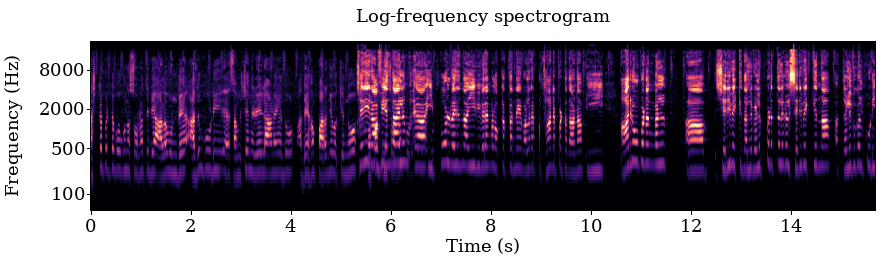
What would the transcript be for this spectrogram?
നഷ്ടപ്പെട്ടു പോകുന്ന സ്വർണത്തിന്റെ അളവുണ്ട്. അതും കൂടി സംശയ നിലയിലാണ് എന്ന് അദ്ദേഹം പറഞ്ഞു വെക്കുന്നു. ശരി റാഫി എന്തായാലും ഇപ്പോൾ വരുന്ന ഈ വിവരങ്ങളൊക്കെ തന്നെ വളരെ പ്രധാനപ്പെട്ടതാണ്. ഈ ആരോപണങ്ങൾ ശരിവെക്കുന്ന അല്ലെ വെളിപ്പെടുത്തലുകൾ ശരിവെക്കുന്ന തെളിവുകൾ കൂടി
